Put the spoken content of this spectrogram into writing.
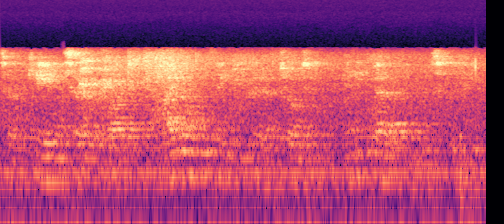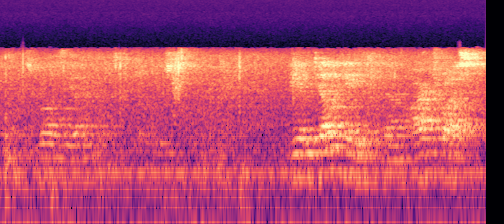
Senator Kane, and Senator White. I don't think you could have chosen any as well as the other ones. We have delegated to them our trust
